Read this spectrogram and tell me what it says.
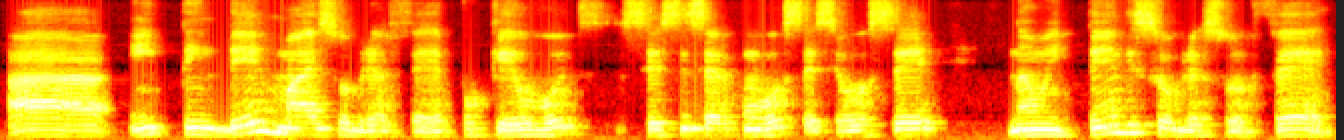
a entender mais sobre a fé, porque eu vou ser sincero com você, se você não entende sobre a sua fé,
